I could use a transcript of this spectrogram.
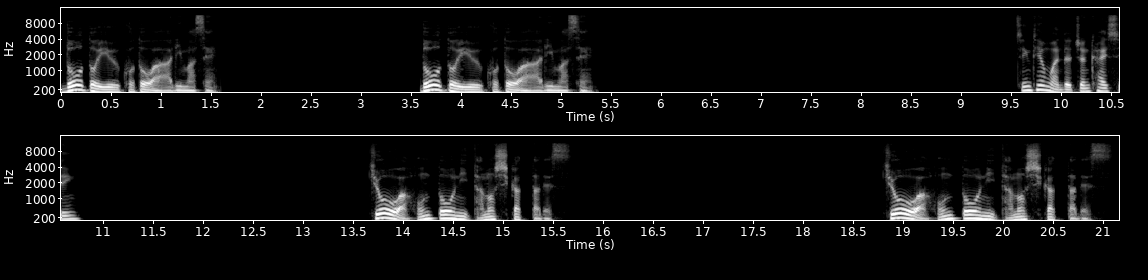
どうということはありません。どうということはありません。今天玩的真开心。今日は本当に楽しかったです。今日は本当に楽しかったです。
